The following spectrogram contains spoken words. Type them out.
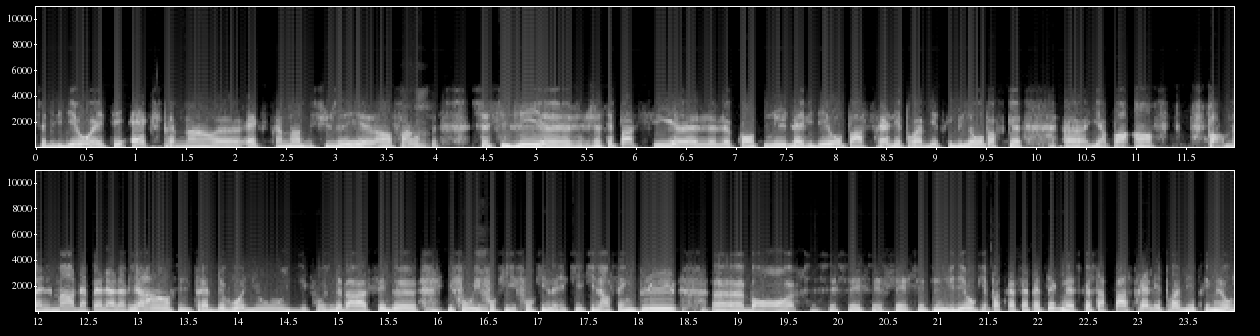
cette, vidéo a été extrêmement, euh, extrêmement diffusée euh, en France. Mm-hmm. Ceci dit, je ne sais pas si le, contenu de la vidéo passerait l'épreuve des tribunaux parce que il n'y a pas en formellement d'appel à la violence. Il traite de voyous. Il dit qu'il faut se débarrasser de. Il faut, il faut qu'il faut qu'il qu'il n'enseigne plus. Euh, bon, c'est une vidéo qui est pas très sympathique, mais est-ce que ça passerait l'épreuve des tribunaux?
